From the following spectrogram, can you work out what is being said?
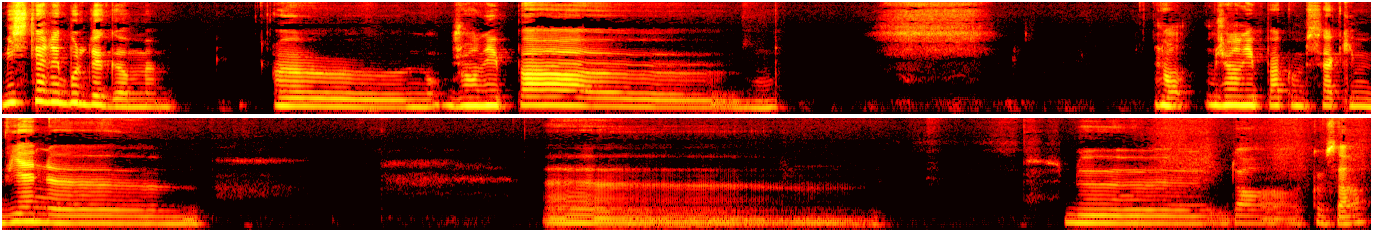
Mystère et boule de gomme. Euh, non, j'en ai pas... Euh, non, j'en ai pas comme ça qui me viennent... Euh, comme ça.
